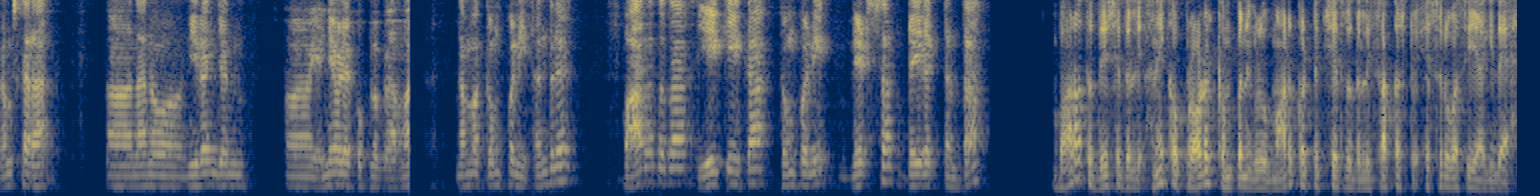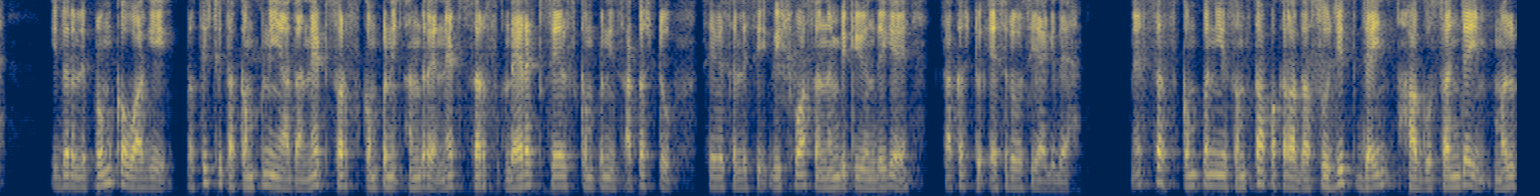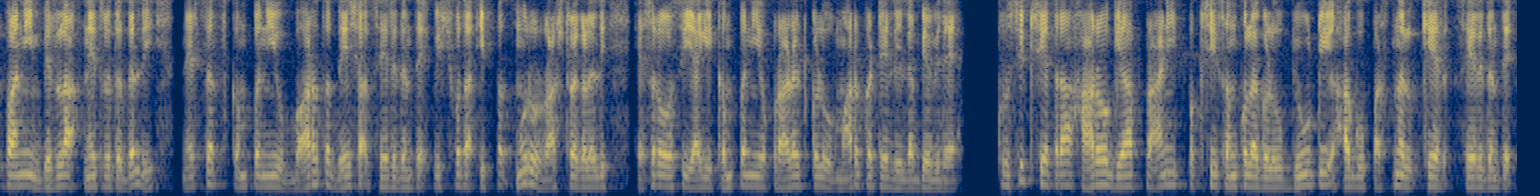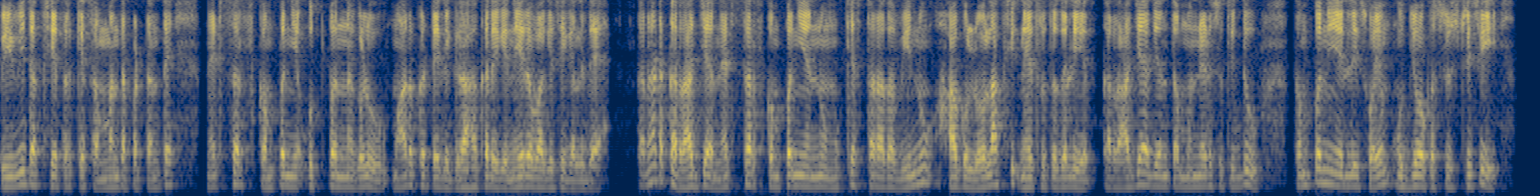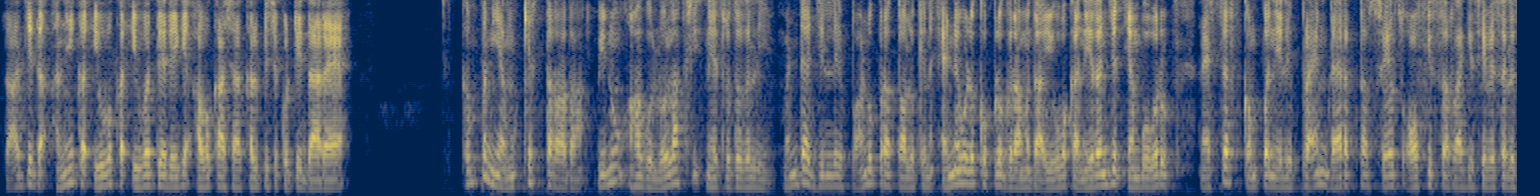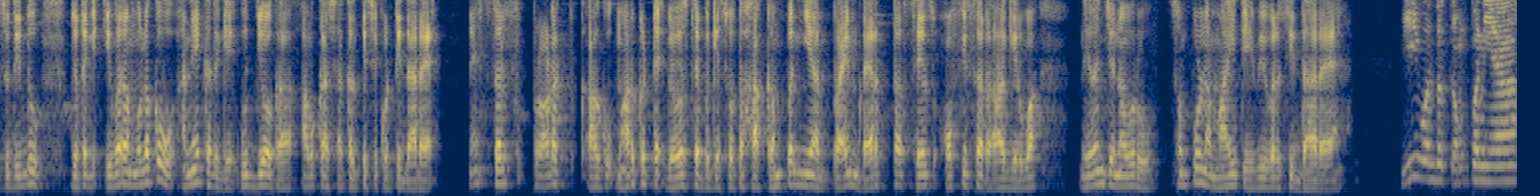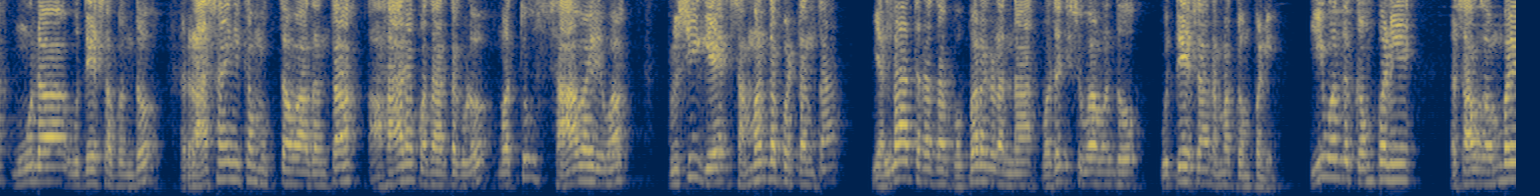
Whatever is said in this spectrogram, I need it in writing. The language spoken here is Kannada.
ನಮಸ್ಕಾರ. ನಾನು ನಿರಂಜನ್ ಎಣ್ಣೆಹೊಳೆ ಕೊಪ್ಪಲು ಗ್ರಾಮ. ನಮ್ಮ ಕಂಪನಿ ಅಂದ್ರೆ ಭಾರತದ ಏಕೈಕ ಕಂಪನಿ ನೆಟ್ಸರ್ ಡೈರೆಕ್ಟ್ ಅಂತ. ಭಾರತ ದೇಶದಲ್ಲಿ ಅನೇಕ ಪ್ರಾಡಕ್ಟ್ ಕಂಪನಿಗಳು ಮಾರುಕಟ್ಟೆ ಕ್ಷೇತ್ರದಲ್ಲಿ ಸಾಕಷ್ಟು ಹೆಸರುವಾಸಿಯಾಗಿದೆ. ಇದರಲ್ಲಿ ಪ್ರಮುಖವಾಗಿ ಪ್ರತಿಷ್ಠಿತ ಕಂಪನಿಯಾದ ನೆಟ್ ಸರ್ಫ್ ಕಂಪನಿ ಅಂದರೆ Netsurf direct sales company ಸಾಕಷ್ಟು ಸೇವೆ ಸಲ್ಲಿಸಿ ವಿಶ್ವಾಸ, ನಂಬಿಕೆಯೊಂದಿಗೆ ಸಾಕಷ್ಟು ಹೆಸರುವಾಸಿಯಾಗಿದೆ. ನೆಟ್ ಸರ್ಫ್ ಕಂಪನಿಯ ಸಂಸ್ಥಾಪಕರಾದ ಸುಜಿತ್ ಜೈನ್ ಹಾಗೂ ಸಂಜಯ್ ಮಲ್ಪಾನಿ ಬಿರ್ಲಾ ನೇತೃತ್ವದಲ್ಲಿ ನೆಟ್ಸರ್ಫ್ ಕಂಪನಿಯು ಭಾರತ ದೇಶ ಸೇರಿದಂತೆ ವಿಶ್ವದ ಇಪ್ಪತ್ತ್ಮೂರು ರಾಷ್ಟ್ರಗಳಲ್ಲಿ ಹೆಸರುವಾಸಿಯಾಗಿ ಕಂಪನಿಯ ಪ್ರಾಡಕ್ಟ್ಗಳು ಮಾರುಕಟ್ಟೆಯಲ್ಲಿ ಲಭ್ಯವಿದೆ. ಕೃಷಿ ಕ್ಷೇತ್ರ, ಆರೋಗ್ಯ, ಪ್ರಾಣಿ, ಪಕ್ಷಿ ಸಂಕುಲಗಳು, ಬ್ಯೂಟಿ ಹಾಗೂ ಪರ್ಸನಲ್ ಕೇರ್ ಸೇರಿದಂತೆ ವಿವಿಧ ಕ್ಷೇತ್ರಕ್ಕೆ ಸಂಬಂಧಪಟ್ಟಂತೆ ನೆಟ್ಸರ್ಫ್ ಕಂಪನಿಯ ಉತ್ಪನ್ನಗಳು ಮಾರುಕಟ್ಟೆಯಲ್ಲಿ ಗ್ರಾಹಕರಿಗೆ ನೇರವಾಗಿ ಸಿಗಲಿದೆ. ಕರ್ನಾಟಕ ರಾಜ್ಯ ನೆಟ್ ಸರ್ಫ್ ಕಂಪನಿಯನ್ನು ಮುಖ್ಯಸ್ಥರಾದ ವಿನು ಹಾಗೂ ಲೋಲಾಕ್ಷಿ ನೇತೃತ್ವದಲ್ಲಿ ರಾಜ್ಯಾದ್ಯಂತ ಮುನ್ನಡೆಸುತ್ತಿದ್ದು, ಕಂಪನಿಯಲ್ಲಿ ಸ್ವಯಂ ಉದ್ಯೋಗ ಸೃಷ್ಟಿಸಿ ರಾಜ್ಯದ ಅನೇಕ ಯುವಕ ಯುವತಿಯರಿಗೆ ಅವಕಾಶ ಕಲ್ಪಿಸಿಕೊಟ್ಟಿದ್ದಾರೆ. ಕಂಪನಿಯ ಮುಖ್ಯಸ್ಥರಾದ ವಿನು ಹಾಗೂ ಲೋಲಾಕ್ಷಿ ನೇತೃತ್ವದಲ್ಲಿ ಮಂಡ್ಯ ಜಿಲ್ಲೆ ಪಾಂಡುಪುರ ತಾಲೂಕಿನ ಎಣ್ಣೆಹುಳುಕೊಪ್ಪಲು ಗ್ರಾಮದ ಯುವಕ ನಿರಂಜನ್ ಎಂಬುವರು ನೆಟ್ಸರ್ಫ್ ಕಂಪನಿಯಲ್ಲಿ ಪ್ರೈಮ್ ಡೈರೆಕ್ಟರ್, ಸೇಲ್ಸ್ ಆಫೀಸರ್ ಆಗಿ ಸೇವೆ ಸಲ್ಲಿಸುತ್ತಿದ್ದು, ಜೊತೆಗೆ ಇವರ ಮೂಲಕವೂ ಅನೇಕರಿಗೆ ಉದ್ಯೋಗ ಅವಕಾಶ ಕಲ್ಪಿಸಿಕೊಟ್ಟಿದ್ದಾರೆ. ನೆಟ್ಸರ್ಫ್ ಪ್ರಾಡಕ್ಟ್ ಹಾಗೂ ಮಾರುಕಟ್ಟೆ ವ್ಯವಸ್ಥೆ ಬಗ್ಗೆ ಸ್ವತಃ ಕಂಪನಿಯ ಪ್ರೈಮ್ ಡೈರೆಕ್ಟರ್ ಸೇಲ್ಸ್ ಆಫೀಸರ್ ಆಗಿರುವ ನಿರಂಜನ್ ಅವರು ಸಂಪೂರ್ಣ ಮಾಹಿತಿ ವಿವರಿಸಿದ್ದಾರೆ. ಈ ಒಂದು ಕಂಪನಿಯ ಮೂಲ ಉದ್ದೇಶ ಬಂದು ರಾಸಾಯನಿಕ ಮುಕ್ತವಾದಂತ ಆಹಾರ ಪದಾರ್ಥಗಳು ಮತ್ತು ಸಾವಯವ ಕೃಷಿಗೆ ಸಂಬಂಧಪಟ್ಟಂತ ಎಲ್ಲಾ ತರಹದ ಗೊಬ್ಬರಗಳನ್ನ ಒದಗಿಸುವ ಒಂದು ಉದ್ದೇಶ ನಮ್ಮ ಕಂಪನಿ. ಈ ಒಂದು ಕಂಪನಿ ಸಾವಿರದ ಒಂಬೈ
